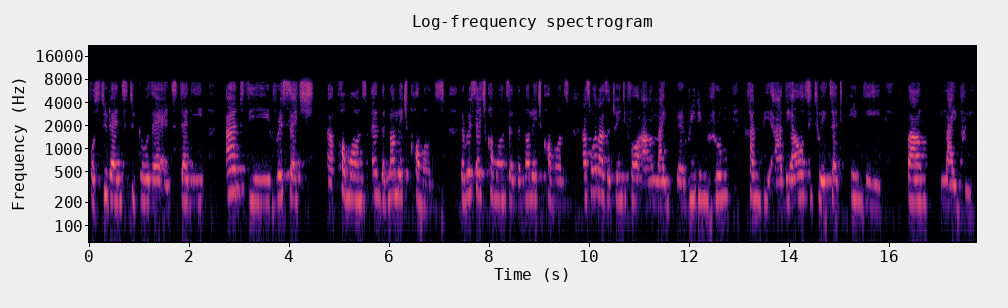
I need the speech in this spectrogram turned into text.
for students to go there and study and the research uh, commons and the knowledge commons, the research commons and the knowledge commons, as well as the 24 hour live uh, reading room can be, uh, they are all situated in the Balme library.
